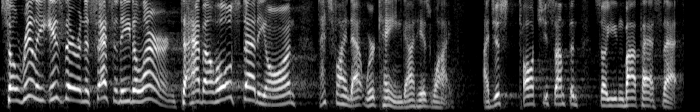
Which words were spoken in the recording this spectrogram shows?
So, really, is there a necessity to learn, to have a whole study on? Let's find out where Cain got his wife. I just taught you something so you can bypass that.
